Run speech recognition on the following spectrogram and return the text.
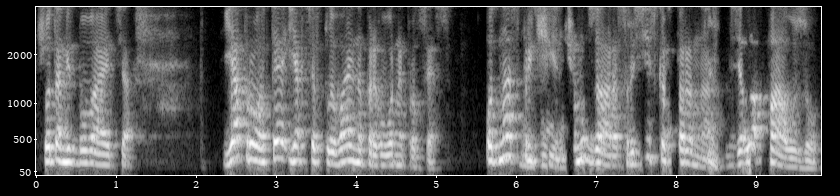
що там відбувається. Я про те, як це впливає на переговорний процес. Одна з причин, чому зараз російська сторона взяла паузу.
